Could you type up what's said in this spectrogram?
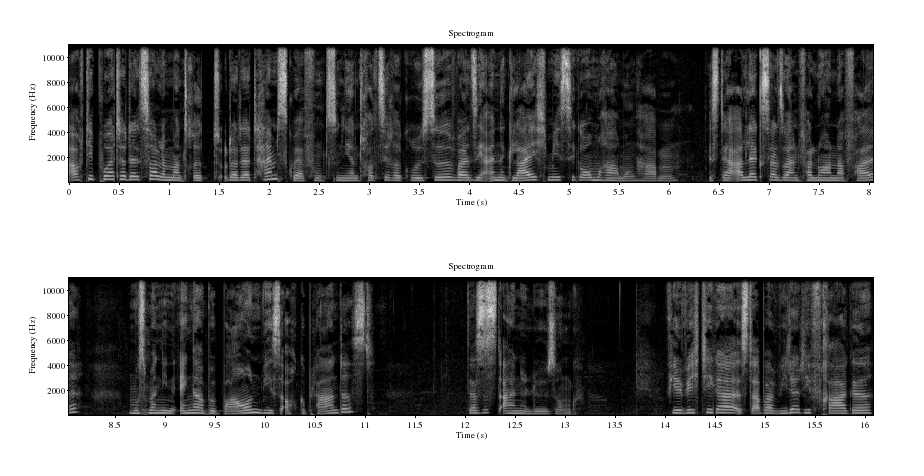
Auch die Puerta del Sol in Madrid oder der Times Square funktionieren trotz ihrer Größe, weil sie eine gleichmäßige Umrahmung haben. Ist der Alex also ein verlorener Fall? Muss man ihn enger bebauen, wie es auch geplant ist? Das ist eine Lösung. Viel wichtiger ist aber wieder die Frage,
